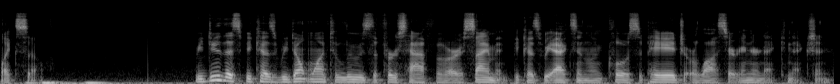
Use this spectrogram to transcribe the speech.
like so. We do this because we don't want to lose the first half of our assignment because we accidentally closed the page or lost our internet connection.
